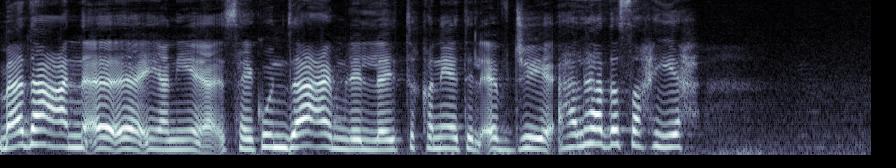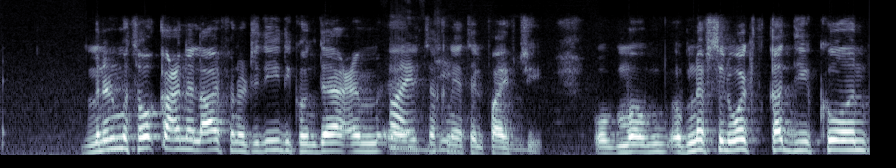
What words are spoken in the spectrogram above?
ماذا عن آه، يعني سيكون داعم لتقنية ال five G هل هذا صحيح؟ من المتوقع أن الآيفون الجديد يكون داعم آه، لتقنيه ال 5 جي وبنفس الوقت قد يكون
